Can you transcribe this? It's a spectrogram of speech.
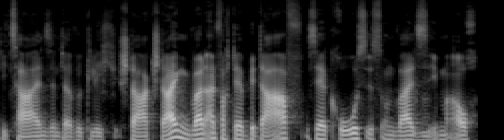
Die Zahlen sind da wirklich stark steigend, weil einfach der Bedarf sehr groß ist und weil es eben auch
